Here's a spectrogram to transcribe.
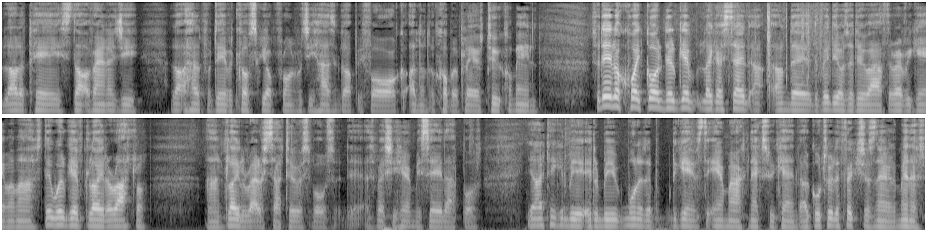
A lot of pace, a lot of energy, a lot of help for David Clufsky up front, which he hasn't got before. A couple of players to come in, so they look quite good. They'll give, like I said uh, on the the videos I do after every game I'm asked, they will give Glyde a rattle, and Glyde will relish that too, I suppose, especially hearing me say that, but yeah, I think it'll be it'll be one of the, the games to earmark next weekend. I'll go through the fixtures now in a minute.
